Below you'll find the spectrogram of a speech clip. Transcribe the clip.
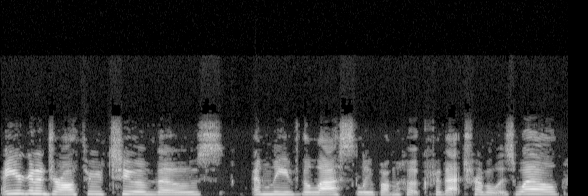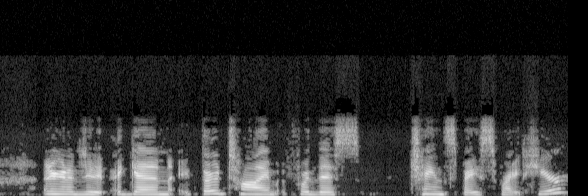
and you're going to draw through two of those and leave the last loop on the hook for that treble as well. And you're going to do it again a third time for this chain space right here.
